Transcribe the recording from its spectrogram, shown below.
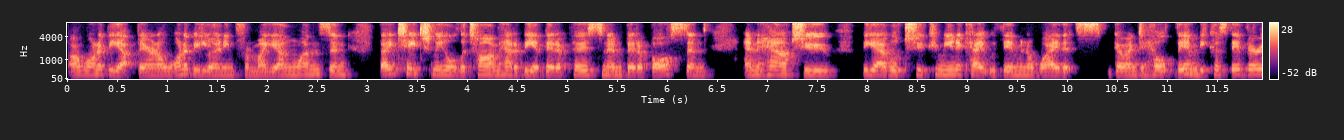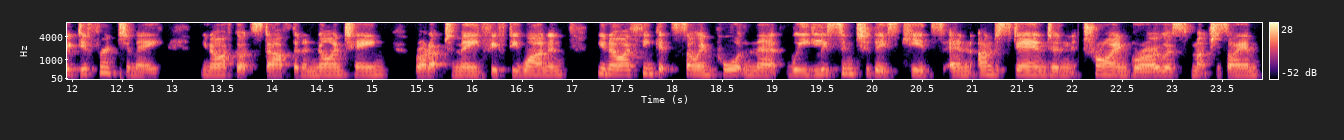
I want to be up there and I want to be learning from my young ones and they teach me all the time how to be a better person and better boss and and how to be able to communicate with them in a way that's going to help them because they're very different to me you know i've got staff that are 19 right up to me 51 and you know i think it's so important that we listen to these kids and understand and try and grow as much as i am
